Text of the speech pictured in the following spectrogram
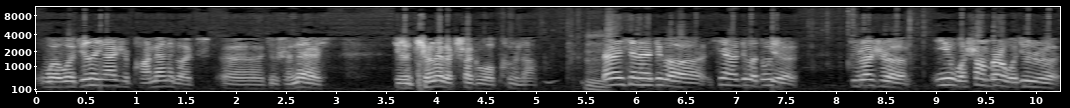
我我觉得应该是旁边那个呃就是那，就是停那个车给我碰的。嗯。但是现在这个现在这个东西，就说是因为我上班我就是，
